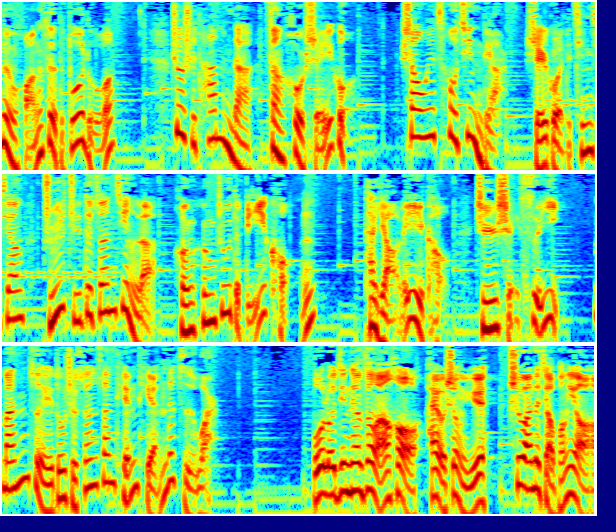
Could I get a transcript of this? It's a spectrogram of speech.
嫩黄色的菠萝，这是他们的饭后水果。稍微凑近点儿，水果的清香直直的钻进了哼哼猪的鼻孔。他咬了一口，汁水四溢，满嘴都是酸酸甜甜的滋味儿。菠萝今天分完后还有剩余，吃完的小朋友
